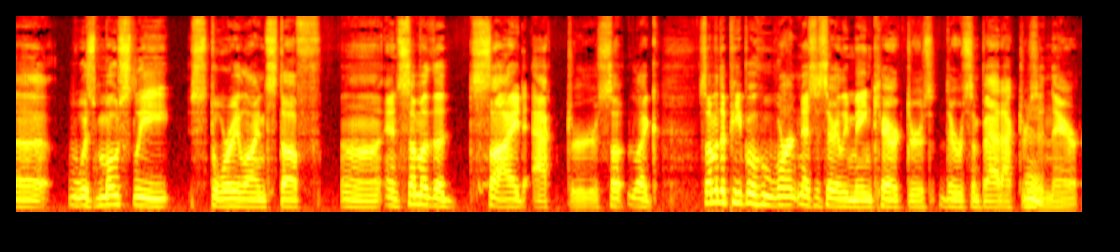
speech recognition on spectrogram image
uh, was mostly storyline stuff uh, and some of the side actors. So, like some of the people who weren't necessarily main characters, there were some bad actors in there.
